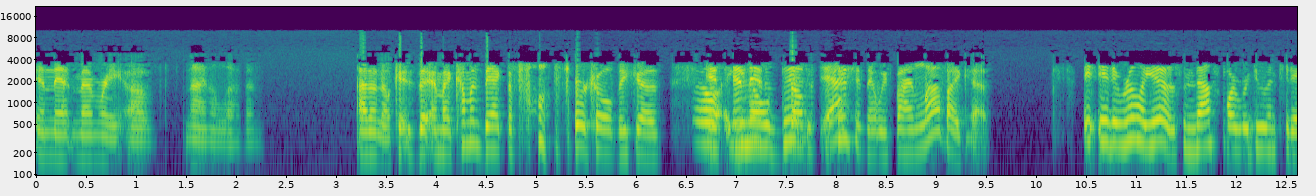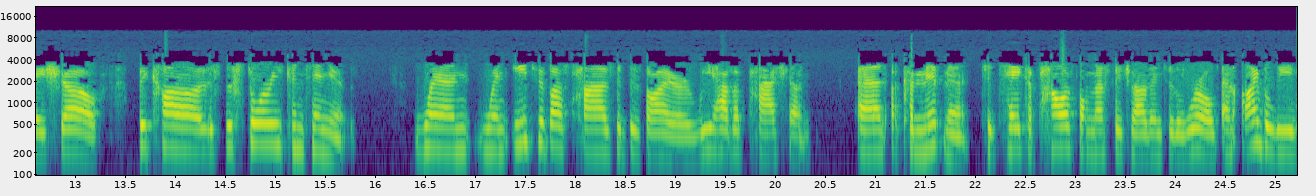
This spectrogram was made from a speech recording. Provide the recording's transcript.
in that memory of 9/11 i don't know okay, there, am i coming back to full circle because well, it's in you know, that this, selfish action that we find love i guess. It, it really is and that's why we're doing today's show because the story continues when when each of us has a desire, we have a passion and a commitment to take a powerful message out into the world. And I believe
